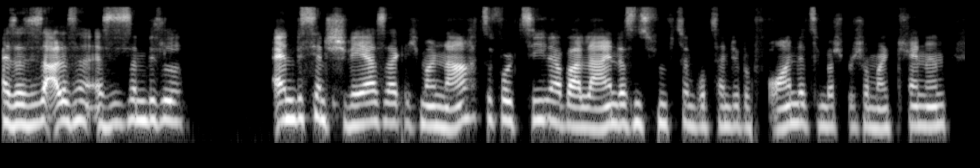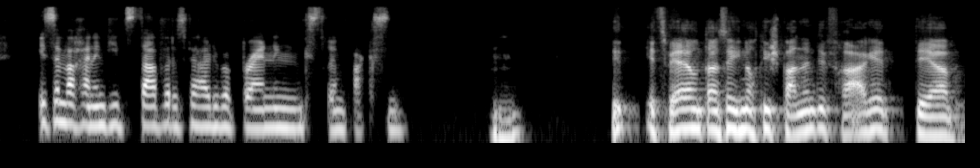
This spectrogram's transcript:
Also es ist alles, es ist ein bisschen, ein bisschen schwer, sage ich mal, nachzuvollziehen, aber allein, dass uns 15 Prozent über Freunde zum Beispiel schon mal kennen, ist einfach ein Indiz dafür, dass wir halt über Branding extrem wachsen. Mhm. Jetzt wäre und tatsächlich noch die spannende Frage der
